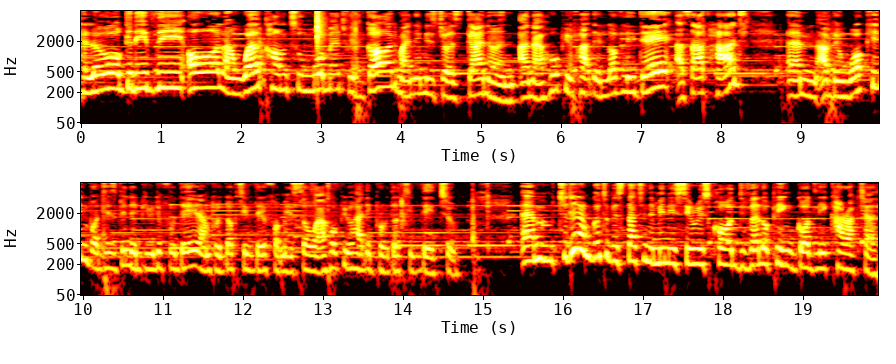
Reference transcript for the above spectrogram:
Hello, good evening, all, and welcome to Moment with God. My name is Joyce Gannon, and I hope you've had a lovely day as I've had. Um, I've been working, but it's been a beautiful day and productive day for me. So I hope you had a productive day too. Um, today I'm going to be starting a mini series called Developing Godly Character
